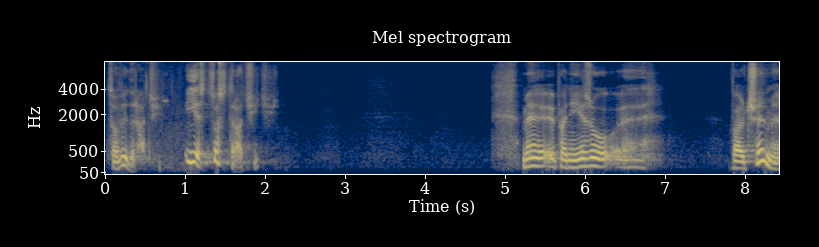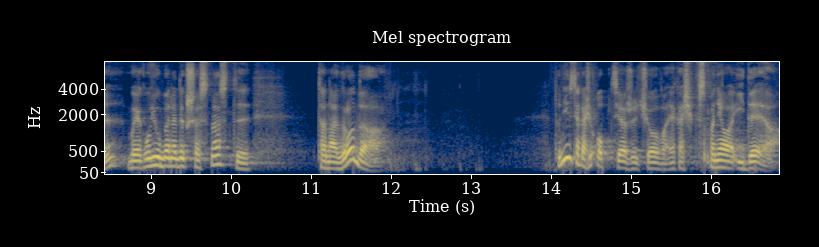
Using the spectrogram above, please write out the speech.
co wygrać i jest co stracić. My, Panie Jezu, e, walczymy, bo jak mówił Benedykt XVI, ta nagroda to nie jest jakaś opcja życiowa, jakaś wspaniała idea.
